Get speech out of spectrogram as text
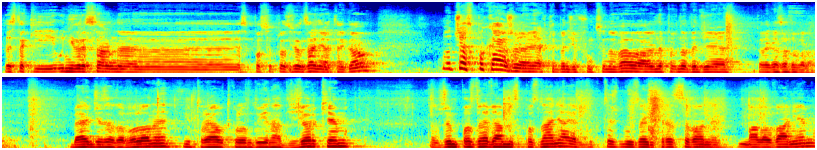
To jest taki uniwersalny e, sposób rozwiązania tego. No, czas pokaże, jak to będzie funkcjonowało, ale na pewno będzie kolega zadowolony. Będzie zadowolony. Jutro autko ląduje nad jeziorkiem. Także pozdrawiamy z Poznania. Jakby ktoś był zainteresowany malowaniem,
